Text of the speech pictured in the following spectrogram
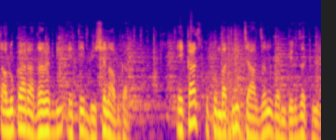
तालुका राधानगरी येथे भीषण अपघात. एकाच कुटुंबातील चार जण गंभीर जखमी.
